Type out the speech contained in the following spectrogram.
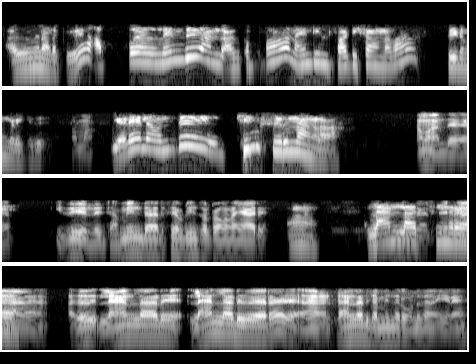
அது வந்து நடக்குது. அப்பல இருந்து அந்த அதுக்கப்புறம் நைன்டீன் ஃபார்ட்டி செவன்ல தான் ஃப்ரீடம் கிடைக்குது. ஆமா. இடையில வந்து கிங்ஸ் இருந்தாங்களா? ஆமா அந்த இது இந்த ஜமீன்தார்ஸ் அப்படின்னு சொல்றவங்க எல்லாம் யாரு லேண்ட்லார்ட்ஸ்ங்கிற அதாவது லேண்ட்லார்டு லேண்ட்லார்டு வேற லேண்ட்லார்டு ஜமீன்தார் ஒண்ணுதான் நினைக்கிறேன்.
